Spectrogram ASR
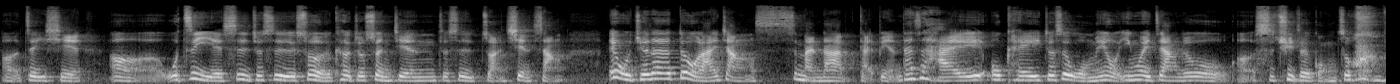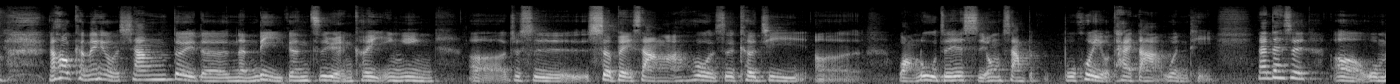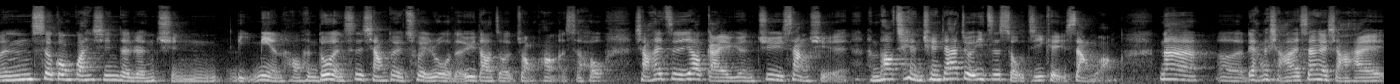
呃，这一些，呃，我自己也是，就是所有的课就瞬间就是转线上。哎，我觉得对我来讲是蛮大的改变，但是还 OK，就是我没有因为这样就呃失去这个工作，然后可能有相对的能力跟资源可以应应呃，就是设备上啊，或者是科技呃网络这些使用上不不会有太大问题。那但是呃，我们社工关心的人群里面哈，很多人是相对脆弱的。遇到这个状况的时候，小孩子要改远距上学，很抱歉，全家就一只手机可以上网。那呃，两个小孩、三个小孩，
